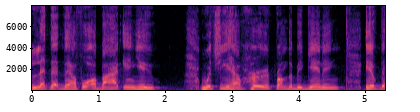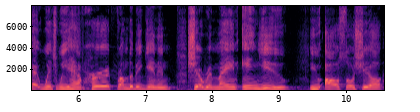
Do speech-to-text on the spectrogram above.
Let that therefore abide in you which ye have heard from the beginning, if that which we have heard from the beginning shall remain in you, you also shall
